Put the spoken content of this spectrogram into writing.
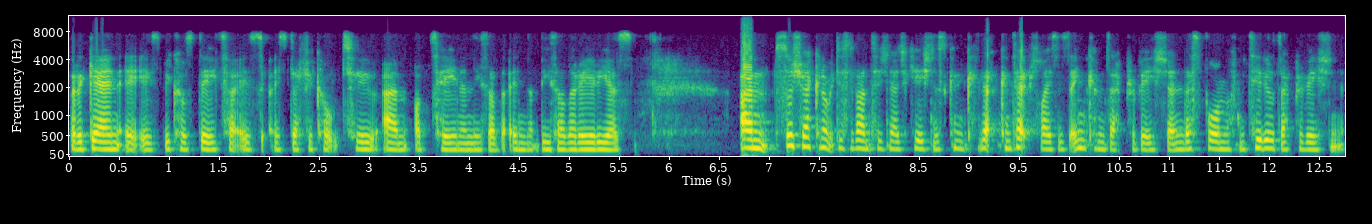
But again, it is because data is, is difficult to um, obtain in these other in these other areas. Um, socioeconomic disadvantage in education is con contextualised as income deprivation. This form of material deprivation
